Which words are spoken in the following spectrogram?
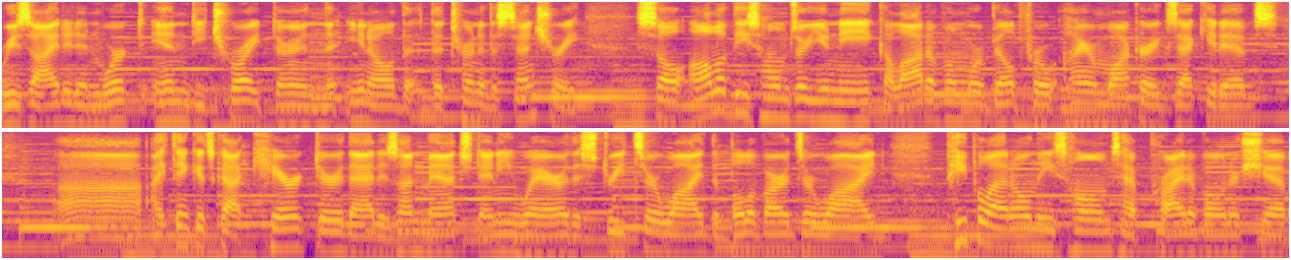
resided and worked in Detroit during the, you know, the, the turn of the century. So all of these homes are unique. A lot of them were built for Hiram Walker executives. Uh, I think it's got character that is unmatched anywhere. The streets are wide, the boulevards are wide. People that own these homes have pride of ownership.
